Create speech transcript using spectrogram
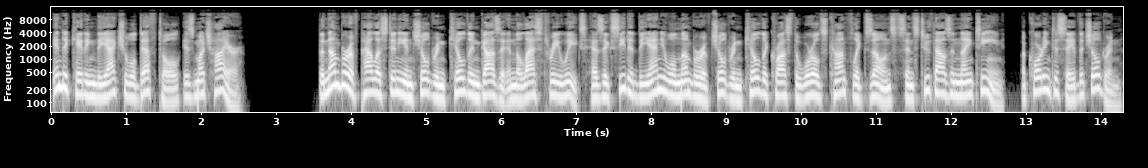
indicating the actual death toll is much higher. The number of Palestinian children killed in Gaza in the last three weeks has exceeded the annual number of children killed across the world's conflict zones since 2019, according to Save the Children.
